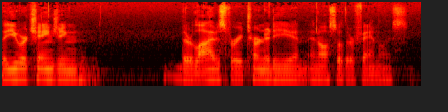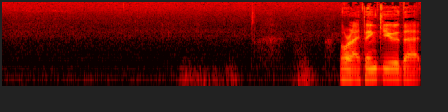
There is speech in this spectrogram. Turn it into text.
That you are changing their lives for eternity and, and also their families. Lord, I thank you that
